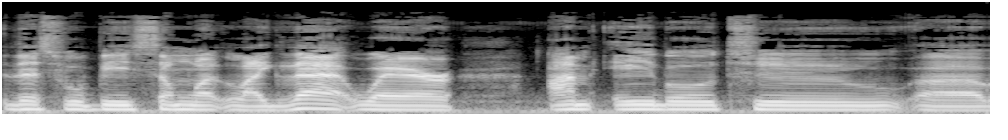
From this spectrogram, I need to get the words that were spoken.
this will be somewhat like that where I'm able to, uh,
